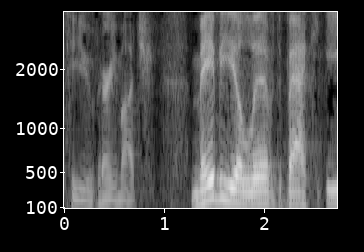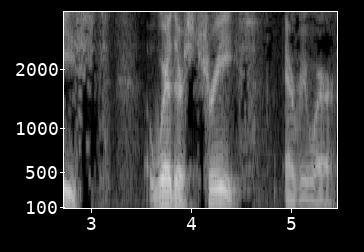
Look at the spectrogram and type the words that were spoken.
to you very much. Maybe you lived back east where there's trees everywhere.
